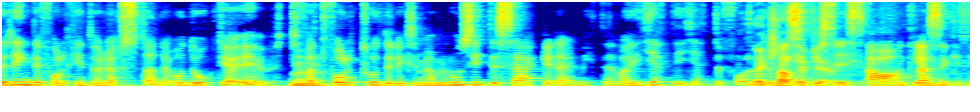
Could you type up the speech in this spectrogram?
ringde folk inte och röstade och då åkte jag ut. Mm. För att folk trodde liksom, ja men hon sitter säker där i mitten. Det var jätte, jättefolk. Det är en klassiker. Precis. Ja, en klassiker.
